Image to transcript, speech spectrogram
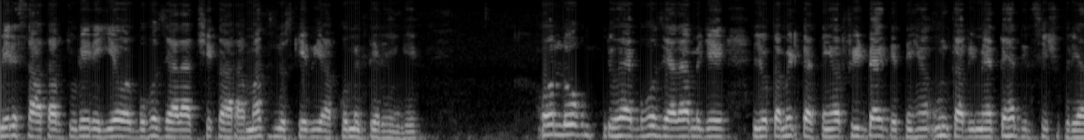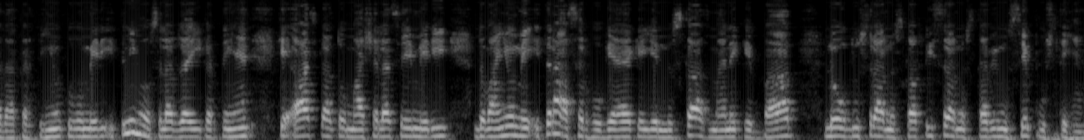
میرے ساتھ آپ جڑے رہیے اور بہت زیادہ اچھے کارآمد نسخے بھی آپ کو ملتے رہیں گے۔ اور لوگ جو ہے بہت زیادہ مجھے جو کمنٹ کرتے ہیں اور فیڈ بیک دیتے ہیں، ان کا بھی میں تہ دل سے شکریہ ادا کرتی ہوں کہ وہ میری اتنی حوصلہ افزائی کرتے ہیں کہ آج کل تو ماشاءاللہ سے میری دوائیوں میں اتنا اثر ہو گیا ہے کہ یہ نسخہ آزمانے کے بعد لوگ دوسرا نسخہ، تیسرا نسخہ بھی مجھ سے پوچھتے ہیں۔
